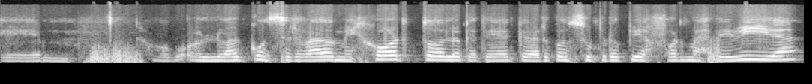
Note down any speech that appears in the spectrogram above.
eh, o, lo ha conservado mejor todo lo que tenga que ver con sus propias formas de vida.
